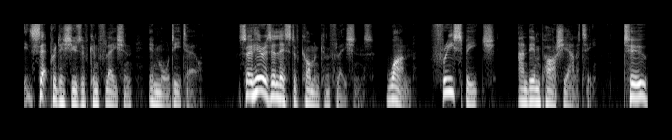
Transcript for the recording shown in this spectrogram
separate issues of conflation in more detail. So here is a list of common conflations 1. Free speech and impartiality. 2.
